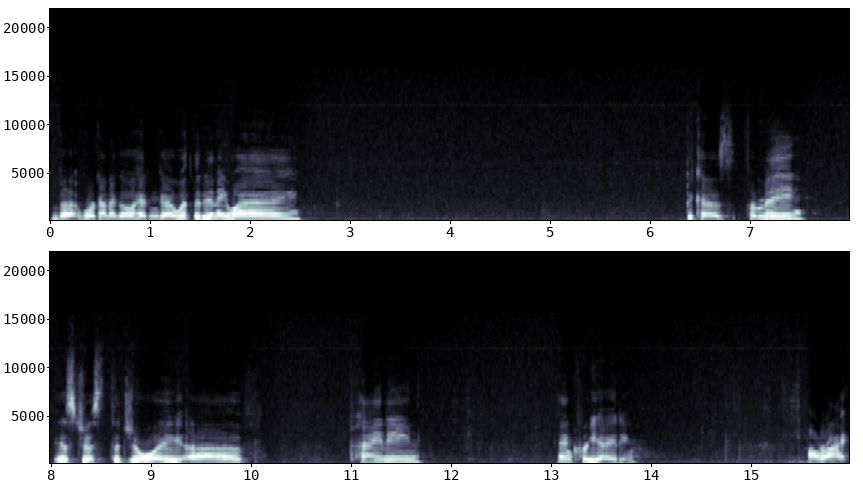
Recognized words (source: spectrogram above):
But we're going to go ahead and go with it anyway. Because for me, it's just the joy of painting and creating. All right.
